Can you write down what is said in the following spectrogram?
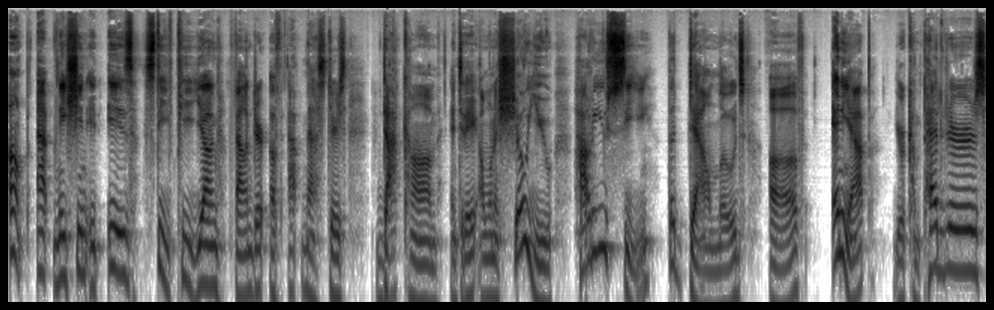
up, App Nation? It is Steve P. Young, founder of appmasters.com. And today I want to show you how do you see the downloads of any app, your competitors,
